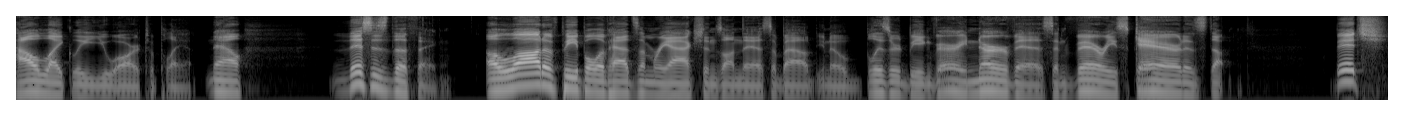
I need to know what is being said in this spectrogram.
how likely you are to play it. Now, this is the thing. A lot of people have had some reactions on this about, you know, Blizzard being very nervous and very scared and stuff. Bitch,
